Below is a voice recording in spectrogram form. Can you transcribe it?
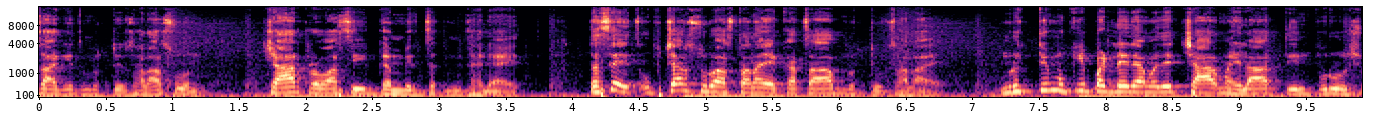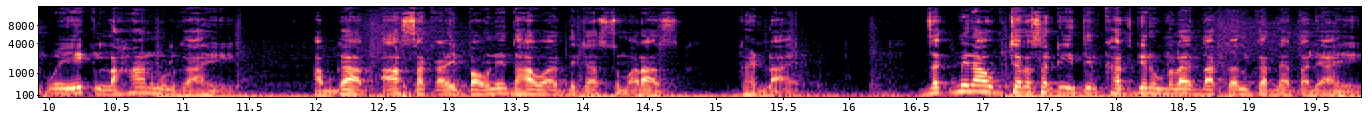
जागीच मृत्यू झाला असून चार प्रवासी गंभीर जखमी झाले आहेत. तसेच उपचार सुरू असताना एकाचा मृत्यू झाला आहे मृत्युमुखी पडलेल्यामध्ये चार महिला तीन पुरुष व एक लहान मुलगा आहे. अपघात आज सकाळी पावणे दहा वाजण्याच्या सुमारास घडला आहे जखमींना उपचारासाठी येथील खाजगी रुग्णालयात दाखल करण्यात आले आहे.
